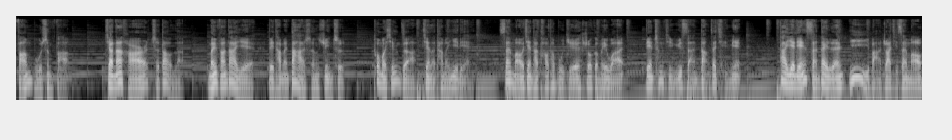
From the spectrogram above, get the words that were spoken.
防不胜防，小男孩迟到了，门房大爷对他们大声训斥。唾沫星子溅了他们一脸，三毛见他滔滔不绝说个没完，便撑起雨伞挡在前面。大爷连伞带人一把抓起三毛，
